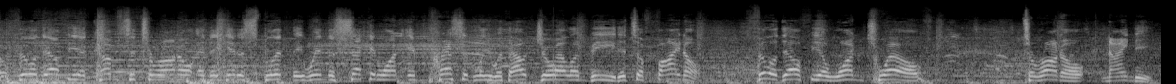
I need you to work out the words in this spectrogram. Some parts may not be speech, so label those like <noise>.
So Philadelphia comes to Toronto and they get a split. They win the second one impressively without Joel Embiid. It's a final. Philadelphia 112, Toronto 90.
